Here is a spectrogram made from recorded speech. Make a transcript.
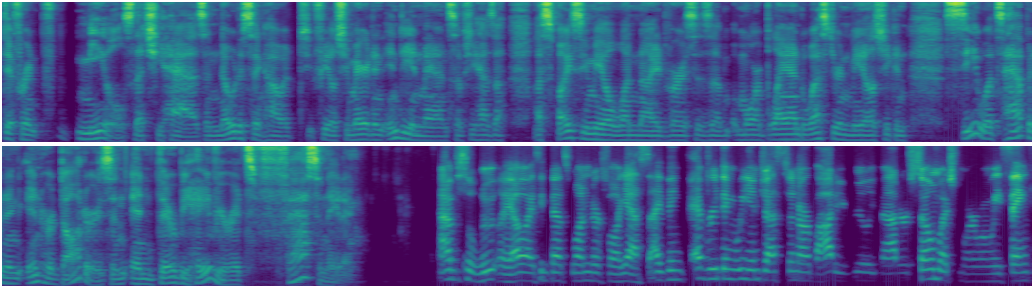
different meals that she has and noticing how it feels. She married an Indian man, so if she has a, a spicy meal one night versus a more bland Western meal, she can see what's happening in her daughters and, and their behavior. It's fascinating. Absolutely. Oh, I think that's wonderful. Yes. I think everything we ingest in our body really matters so much more when we think,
